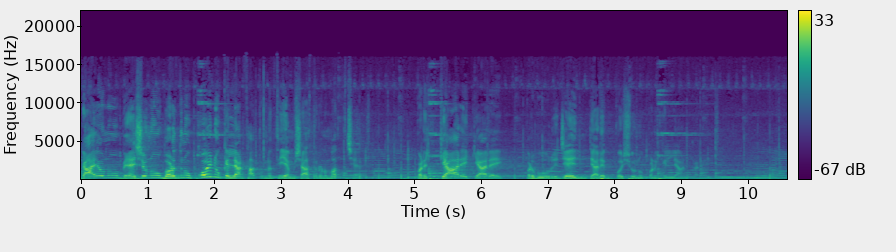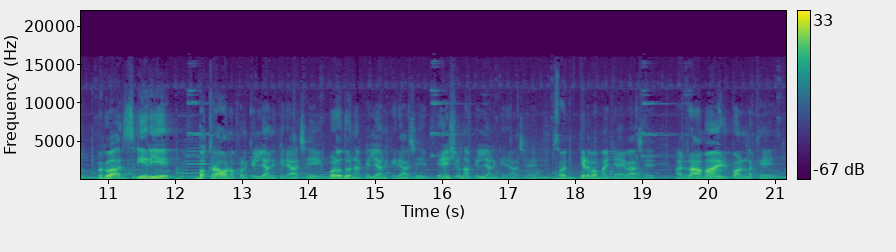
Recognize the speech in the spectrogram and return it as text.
ગાયોનું, ભેંસનું, બળદનું કોઈનું કલ્યાણ થતું નથી, એમ શાસ્ત્રનો મત છે. પણ ક્યારે ક્યારેક પ્રભુ જૈન ત્યારે પશુનું પણ કલ્યાણ કરે. ભગવાન શ્રી હરિએ બકરાઓનો પણ કલ્યાણ કર્યા છે, બળદોના કલ્યાણ કર્યા છે, ભેંસોના કલ્યાણ કર્યા છે, સ્વયં કેળવા માટે આવ્યા છે. આ રામાયણ પણ લખે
